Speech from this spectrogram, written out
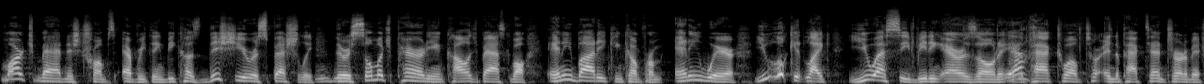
March Madness trumps everything because this year, especially, Mm-hmm. there is so much parity in college basketball. Anybody can come from anywhere. You look at like USC beating Arizona Yeah. in the Pac-12 tur- in the Pac-10 tournament,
